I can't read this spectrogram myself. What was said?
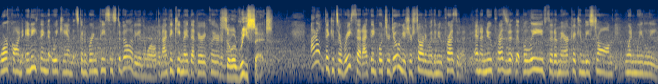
work on anything that we can that's going to bring peace and stability in the world, and I think he made that very clear tonight. So a reset I don't think it's a reset. I think what you're doing is you're starting with a new president and a new president that believes that America can be strong when we lead.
